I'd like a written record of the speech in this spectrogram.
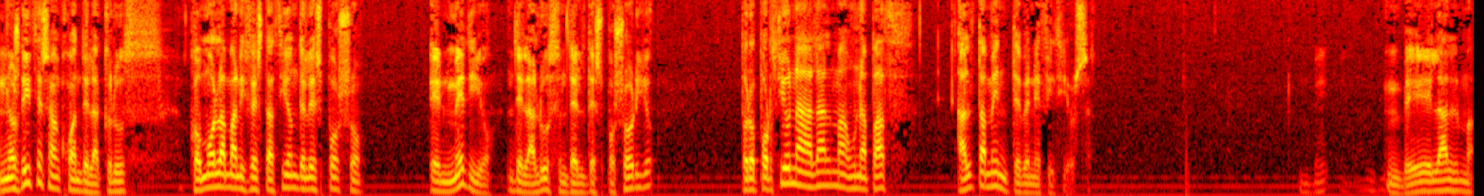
Nos dice San Juan de la Cruz cómo la manifestación del esposo en medio de la luz del desposorio proporciona al alma una paz altamente beneficiosa. Ve el alma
